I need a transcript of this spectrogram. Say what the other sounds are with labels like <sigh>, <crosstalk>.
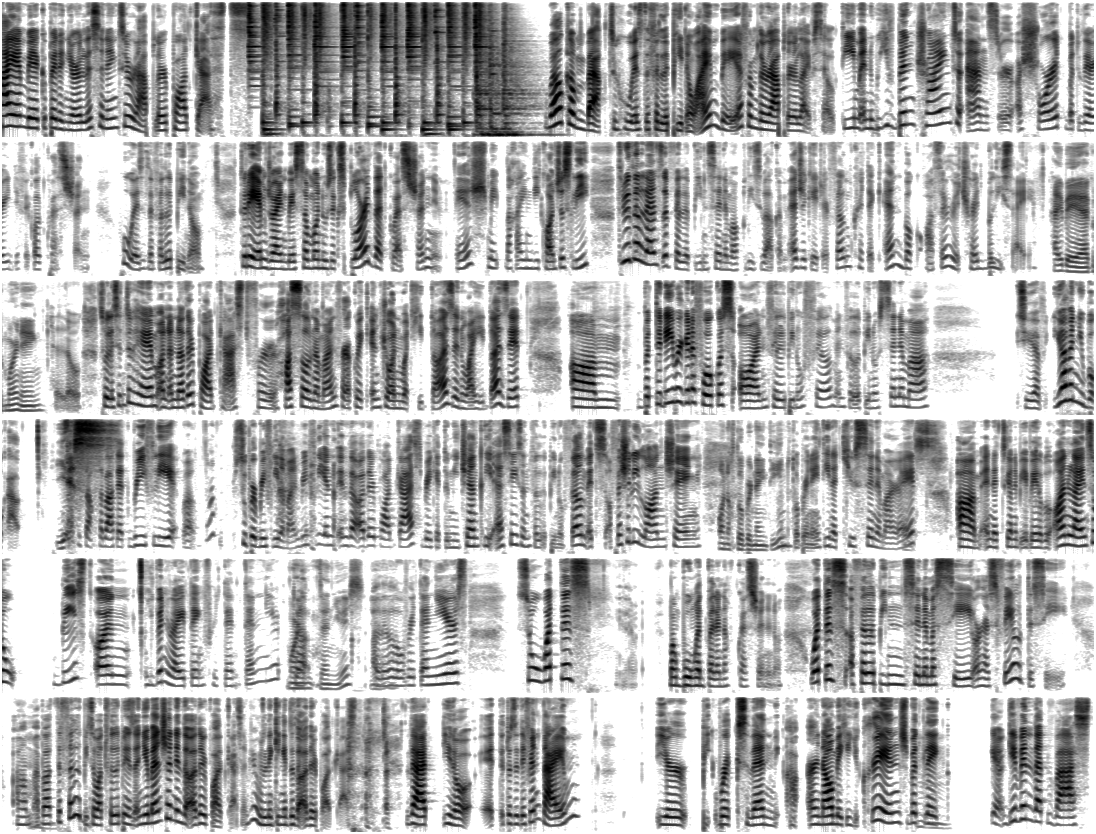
Hi, I'm Bea Cupid, and you're listening to Rappler Podcasts. Welcome back to Who is the Filipino? I'm Bea from the Rappler Lifestyle team, and we've been trying to answer a short but very difficult question Who is the Filipino? Today, I'm joined by someone who's explored that question ish, may baka hindi consciously, through the lens of Philippine cinema. Please welcome educator, film critic, and book author Richard Bolisay. Hi, Bea. Good morning. Hello. So listen to him on another podcast for Hustle naman for a quick intro on what he does and why he does it. Um, but today we're gonna focus on Filipino film and Filipino cinema. So you have you have a new book out. Yes. We talked about it briefly. Well, not super briefly naman. Briefly in, in the other podcast, Break It To Me Gently, Essays on Filipino Film. It's officially launching On October 19. October 19 at Q Cinema, right? Yes. Um, and it's gonna be available online. So based on you've been writing for 10, 10 years? More than 10 years. a little over 10 years. So what does pangbungad pala na question, you know. What does a Philippine cinema say or has failed to say um, about the Philippines, about Philippines? And you mentioned in the other podcast, I'm we're linking into the other podcast, <laughs> that, you know, it, it was a different time. Your p- works then uh, are now making you cringe, but like, you know, given that vast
